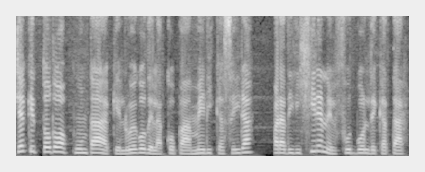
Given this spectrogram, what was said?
ya que todo apunta a que luego de la Copa América se irá para dirigir en el fútbol de Qatar,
